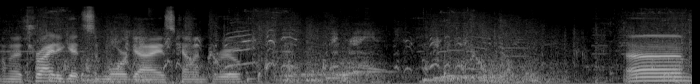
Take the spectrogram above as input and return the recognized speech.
I'm gonna try to get some more guys coming through. Um,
